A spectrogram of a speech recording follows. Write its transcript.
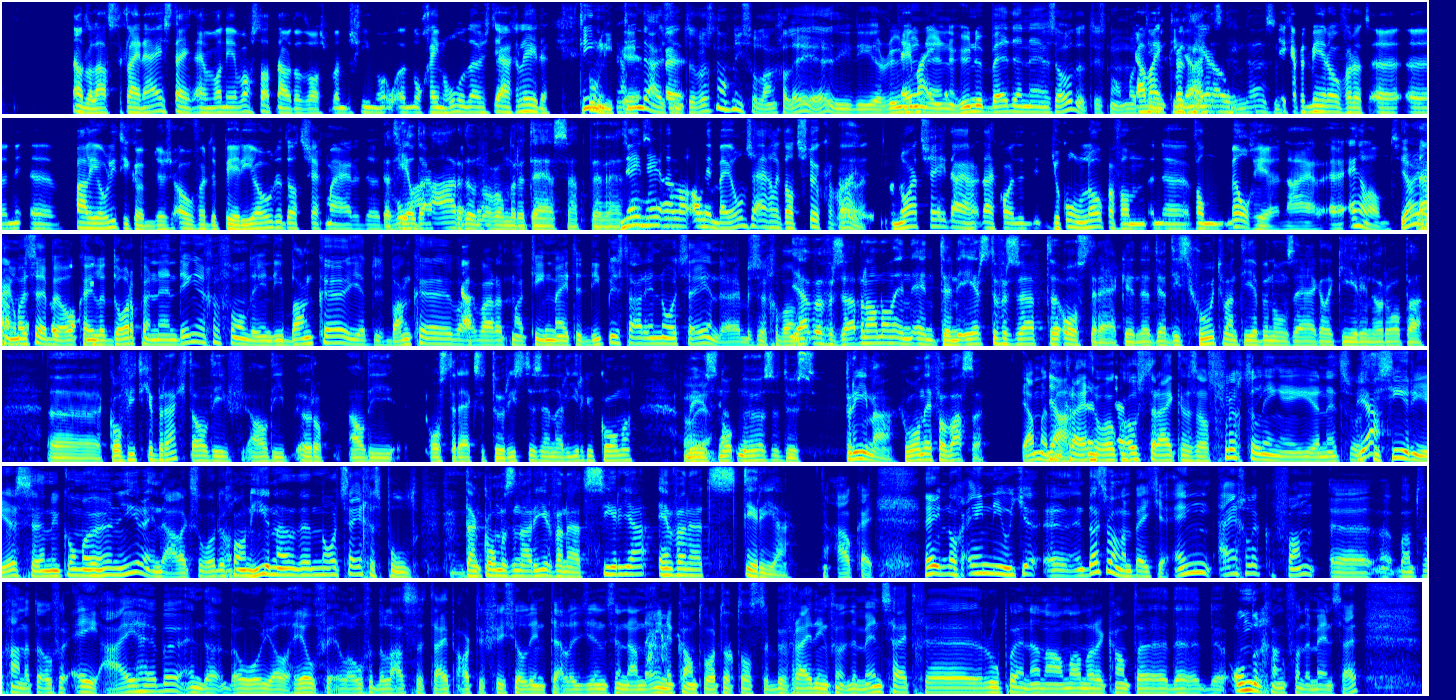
Nou, de laatste kleine ijstijd. En wanneer was dat? Nou, dat was misschien eh, nog geen honderdduizend jaar geleden. Toen liep Tien, je, 10.000, dat was nog niet zo lang geleden. Hè? Die, die runen Nee, maar ik- en hunebedden en zo, dat is nog maar Ja, maar 10, ik ben 10, meer Ja, 15. dat is 10.000. Ik heb het meer over het eh, eh, eh, Paleolithicum. Dus over de periode dat zeg maar... De, Dat heel de aarde- nog onder het ijs zat, bij wijze Nee, van nee, alle- alleen bij ons eigenlijk dat stuk eh, Ah, ja. de Noordzee. Daar, daar kon, je kon lopen van, eh, van België naar eh, Engeland. Ja, ja, Daar- maar ze hebben ook hele dorpen en dingen gevonden in die banken. Je hebt dus banken waar, Ja. waar het maar 10 meter diep is daar in Noordzee. En daar hebben ze gewoon... Ja, we verzuipen allemaal. En, en ten eerste verzuipt eh, Oostenrijk. En dat, dat is goed, want die hebben ons eigenlijk hier in Europa eh, COVID gebracht. Al die, al, die Euro, al die Oostenrijkse toeristen zijn naar hier gekomen. met ja. hun snotneuzen. Dus prima, gewoon even wassen. Ja, maar dan Ja, krijgen en- we ook en- Oostenrijkers als vluchtelingen hier. Net zoals Ja. die Syriërs. En nu komen hun hierheen dadelijk. Ze worden gewoon hier naar de Noordzee gespoeld. Dan komen ze naar hier vanuit Syrië en vanuit Styria. Ah, Oké. hey, nog één nieuwtje. Eh, en dat is wel een beetje eng eigenlijk van. eh, want we gaan het over AI hebben. En da- daar hoor je al heel veel over de laatste tijd. Artificial intelligence. En aan de ene kant wordt dat als de bevrijding van de mensheid geroepen. En aan de andere kant eh, de, de ondergang van de mensheid.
